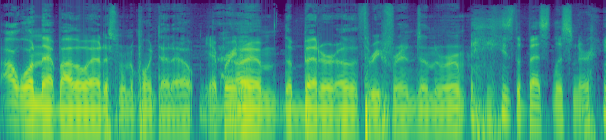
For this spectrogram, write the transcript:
I won that, by the way. I just want to point that out. Yeah, Brandon- I am the better of the three friends in the room. he's the best listener.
